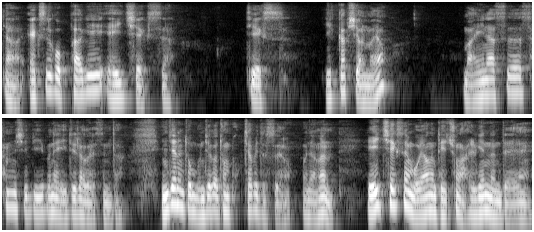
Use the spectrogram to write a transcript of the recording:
자, x 곱하기 hx dx 이 값이 얼마요? 마이너스 32분의 1이라고 그랬습니다. 이제는 좀 문제가 좀 복잡해졌어요. 뭐냐면 hx의 모양은 대충 알겠는데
